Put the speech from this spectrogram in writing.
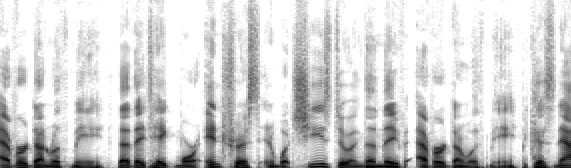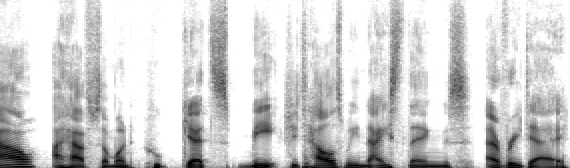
ever done with me, that they take more interest in what she's doing than they've ever done with me because now I have someone who gets me. She tells me nice things every day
